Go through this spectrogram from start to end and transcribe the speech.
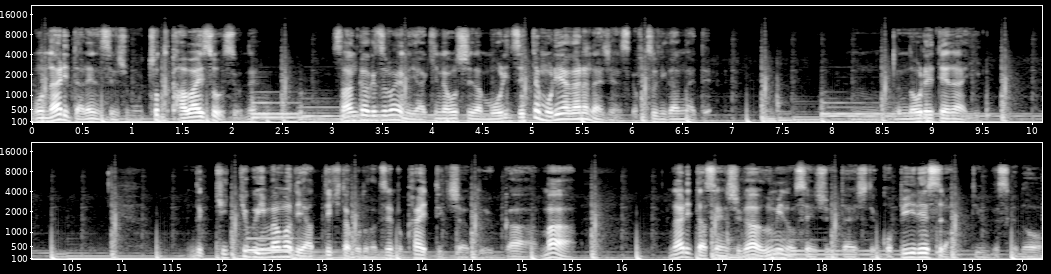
もう成田蓮選手もちょっとかわいそうですよね。3ヶ月前の焼き直しは盛り絶対盛り上がらないじゃないですか普通に考えて。乗れてない。で結局今までやってきたことが全部返ってきちゃうというかまあ成田選手が海野選手に対してコピーレスラーっていうんですけど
